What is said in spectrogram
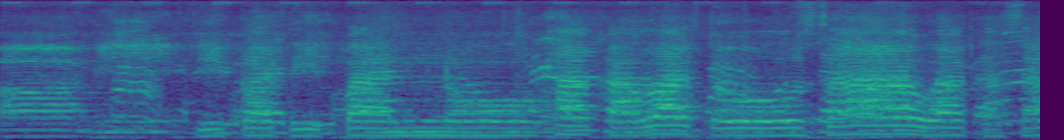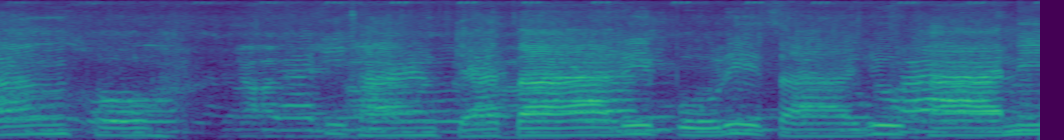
อิปฏิปันโนภะคะวะโตสาวกสังโฆ ทิทังจตาริปุริสายุคานิ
